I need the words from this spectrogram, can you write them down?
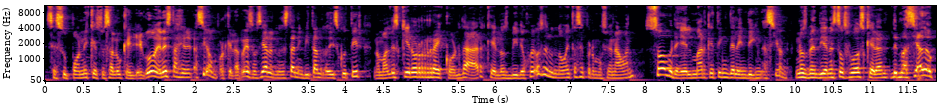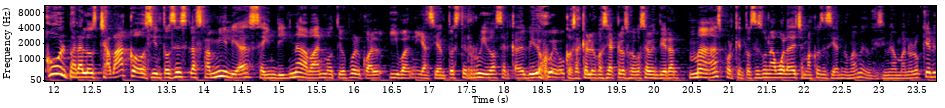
se supone que esto es algo que llegó en esta generación, porque las redes sociales nos están invitando a discutir, nomás les quiero recordar que los videojuegos de los 90 se promocionaban sobre el marketing de la indignación. Nos vendían estos juegos que eran demasiado cool para los chavacos y entonces las familias se indignaban, motivo por el cual iban y hacían todo este ruido acerca del videojuego, cosa que luego hacía que los juegos se vendieran más, porque entonces una bola de chamacos decían no mames, si mi mamá no lo quiere,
